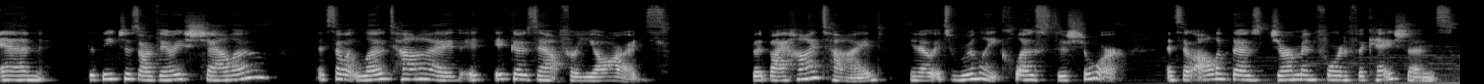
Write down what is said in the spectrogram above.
And the beaches are very shallow. And so at low tide, it, it goes out for yards. But by high tide, you know, it's really close to shore. And so all of those German fortifications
